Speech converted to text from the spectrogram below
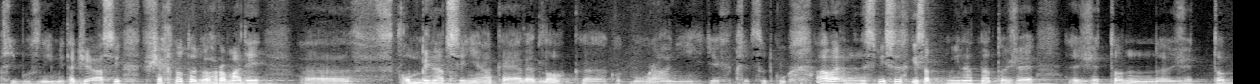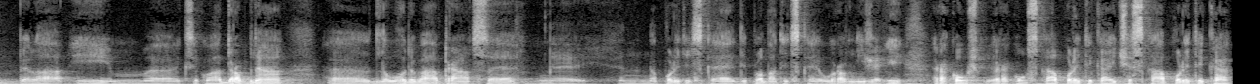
příbuznými. Takže asi všechno to dohromady e, v kombinaci nějaké vedlo k, odbourání těch předsudků. Ale nesmí se taky zapomínat na to, že, že, to, že to byla i e, jak se drobná dlouhodobá práce na politické, diplomatické úrovni, že i rakous, rakouská politika, i česká politika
